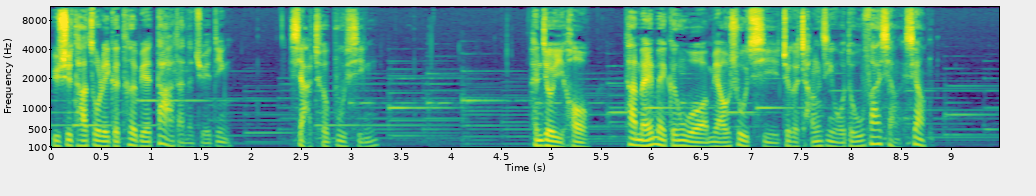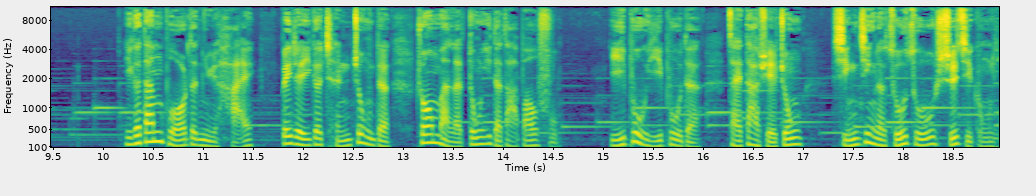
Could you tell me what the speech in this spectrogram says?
于是他做了一个特别大胆的决定：下车步行。很久以后，他每每跟我描述起这个场景，我都无法想象。一个单薄的女孩背着一个沉重的、装满了冬衣的大包袱，一步一步的在大雪中行进了足足十几公里。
